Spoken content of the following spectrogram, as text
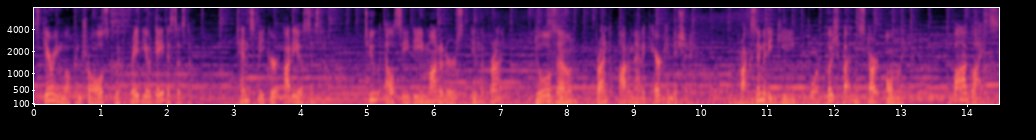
steering wheel controls with radio data system, 10 speaker audio system, two LCD monitors in the front, dual zone front automatic air conditioning, proximity key for push button start only, fog lights,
